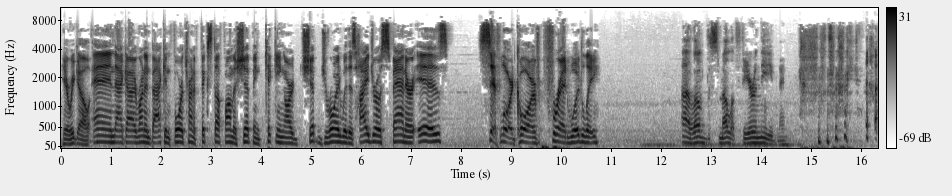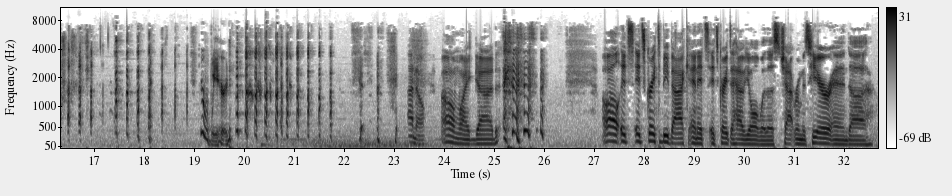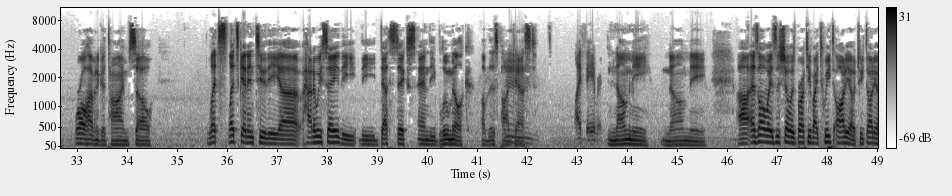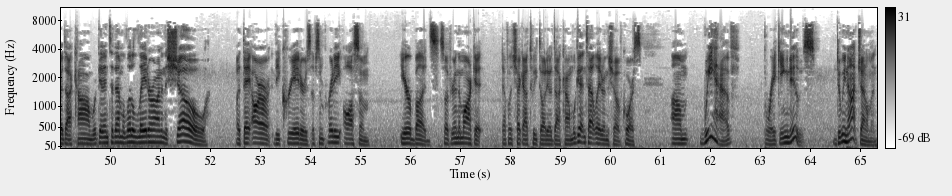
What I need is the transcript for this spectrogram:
Here we go. And that guy running back and forth trying to fix stuff on the ship and kicking our ship droid with his hydro spanner is Sith Lord Corv, Fred Woodley. I love the smell of fear in the evening. You're weird. I know. Oh my god. well, it's it's great to be back, and it's it's great to have you all with us. Chat room is here, and uh, we're all having a good time. So let's let's get into the uh, how do we say the the death sticks and the blue milk of this podcast. My favorite. Numb me, numb me. Uh, as always, this show is brought to you by Tweaked Audio, tweakedaudio.com. We'll get into them a little later on in the show, but they are the creators of some pretty awesome earbuds. So if you're in the market, definitely check out tweakedaudio.com. We'll get into that later in the show, of course. Um, we have breaking news. Do we not, gentlemen?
